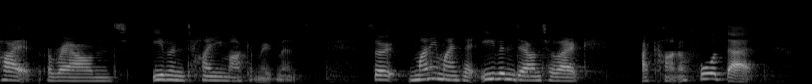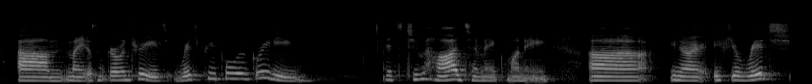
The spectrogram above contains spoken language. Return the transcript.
hype around even tiny market movements. So money mindset even down to like i can't afford that. Um, money doesn't grow on trees. Rich people are greedy. It's too hard to make money uh, you know, if you're rich,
